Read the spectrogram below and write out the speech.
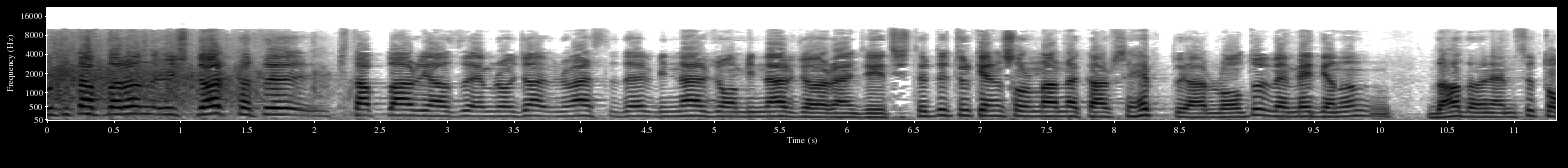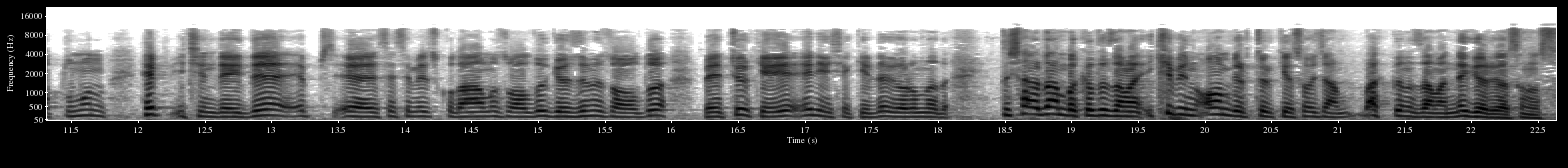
Bu kitapların 3-4 katı kitaplar yazdı Emre Hoca. Üniversitede binlerce on binlerce öğrenci yetiştirdi. Türkiye'nin sorunlarına karşı hep duyarlı oldu ve medyanın daha da önemlisi toplumun hep içindeydi. Hep e, sesimiz kulağımız oldu, gözümüz oldu ve Türkiye'yi en iyi şekilde yorumladı. Dışarıdan bakıldığı zaman 2011 Türkiye'si hocam baktığınız zaman ne görüyorsunuz?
